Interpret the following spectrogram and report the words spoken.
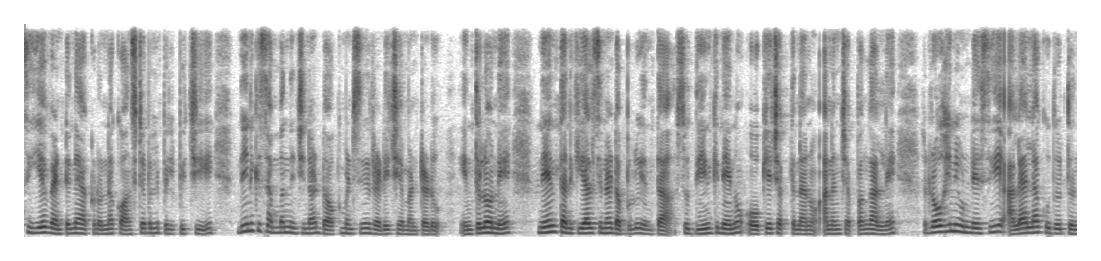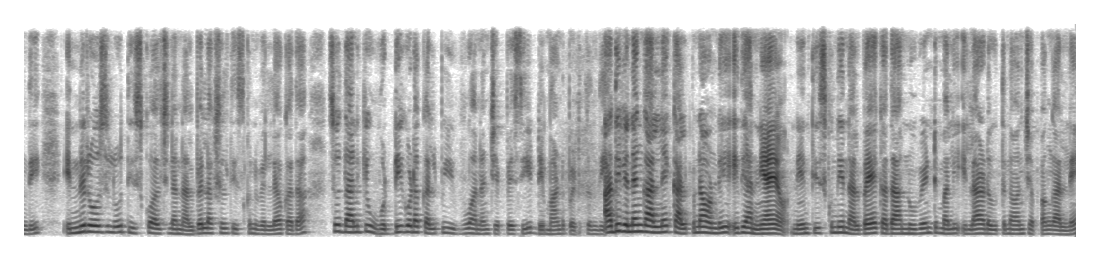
సీఏ వెంటనే అక్కడున్న కానిస్టేబుల్ని పిలిపించి దీనికి సంబంధించిన డాక్యుమెంట్స్ని రెడీ చేయమంటాడు. ఇంతలోనే నేను తనకి ఇవ్వాల్సిన డబ్బులు ఎంత? సో దీనికి నేను ఓకే చెప్తున్నాను అని చెప్పగానే రోహిణి ఉండేసి అలా ఎలా కుదురుతుంది? ఇన్ని రోజులు తీసుకోవాల్సిన నలభై లక్షలు తీసుకుని వెళ్ళావు కదా సో దానికి వడ్డీ కూడా కలిపి ఇవ్వు అని చెప్పేసి డిమాండ్ పెడుతుంది. అది వినంగానే కల్పన ఉండి ఇది అన్యాయం. నేను తీసుకుంది నలభై కదా నువ్వేంటి మళ్ళీ ఇలా అడుగుతున్నావు అని చెప్పగానే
